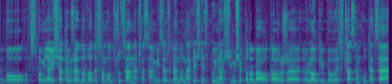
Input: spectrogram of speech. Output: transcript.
bo wspominaliście o tym, że dowody są odrzucane czasami ze względu na jakieś niespójności. Mi się podobało to, że logi były z czasem UTC,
